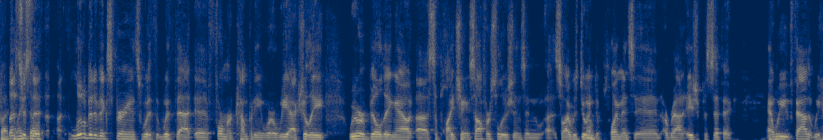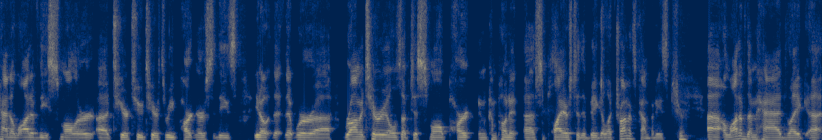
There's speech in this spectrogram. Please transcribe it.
but that's myself, just a, a, little bit of experience with with that uh, former company where we actually we were building out uh, supply chain software solutions, and uh, so I was doing oh. deployments in around Asia Pacific, and mm-hmm. we found that we had a lot of these smaller uh, tier two, tier three partners. These you know that, that were uh, raw materials up to small part and component uh, suppliers to the big electronics companies. Sure uh, a lot of them had like uh,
